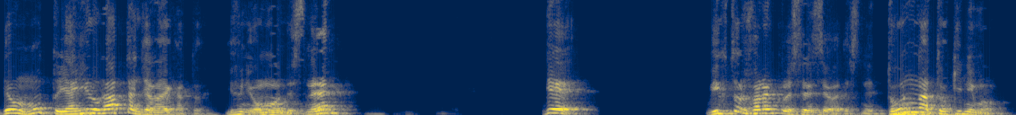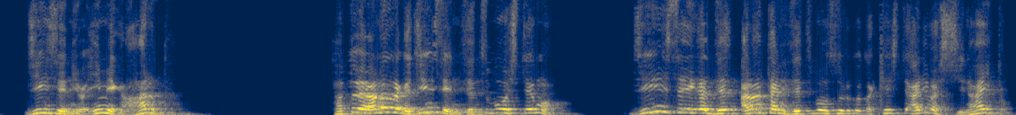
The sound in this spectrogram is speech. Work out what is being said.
でももっとやりようがあったんじゃないかというふうに思うんですね。で、ビクトル・ファランクル先生はですね、どんな時にも人生には意味があると。たとえあなたが人生に絶望しても、人生があなたに絶望することは決してありはしないと。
